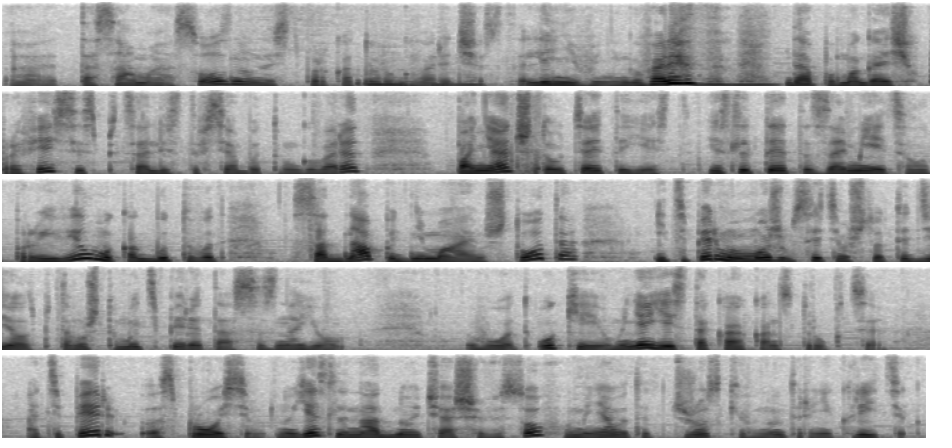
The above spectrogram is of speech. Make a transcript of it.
э, та самая осознанность, про которую mm-hmm. говорят сейчас. Ленивый не говорит, mm-hmm. да, помогающих профессий, специалисты все об этом говорят. Понять, что у тебя это есть. Если ты это заметил и проявил, мы как будто вот со дна поднимаем что-то, и теперь мы можем с этим что-то делать, потому что мы теперь это осознаем. Вот, окей, у меня есть такая конструкция. А теперь э, спросим, но если на одной чаше весов у меня вот этот жесткий внутренний критик,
